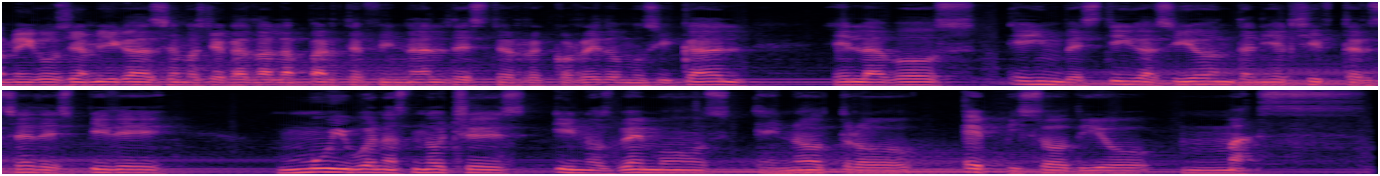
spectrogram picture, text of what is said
Amigos y amigas, hemos llegado a la parte final de este recorrido musical. En la voz e investigación, Daniel Shifter se despide. Muy buenas noches y nos vemos en otro episodio más.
